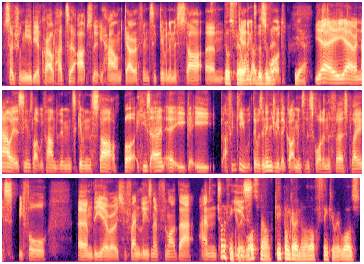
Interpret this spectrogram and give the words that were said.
social media crowd had to absolutely hound Gareth into giving him a start. Um, Does feel getting like him that, to the squad. It? Yeah, yeah, yeah. And now it seems like we've hounded him into giving the start. But he's earned it. He, he I think he there was an injury that got him into the squad in the first place before um, the Euros for friendlies and everything like that. And I'm trying to think who it was now. Keep on going, and I'll think who it was.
